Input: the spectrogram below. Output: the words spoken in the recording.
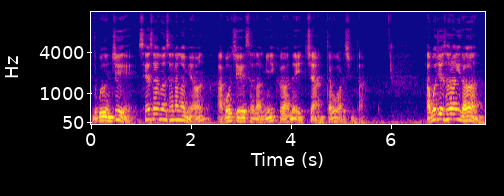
누구든지 세상을 사랑하면 아버지의 사랑이 그 안에 있지 않다고 가르칩니다. 아버지의 사랑이란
